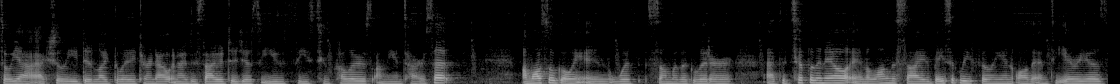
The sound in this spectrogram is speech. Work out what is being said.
so yeah, I actually did like the way they turned out and I decided to just use these two colors on the entire set. I'm also going in with some of the glitter at the tip of the nail and along the side, basically filling in all the empty areas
